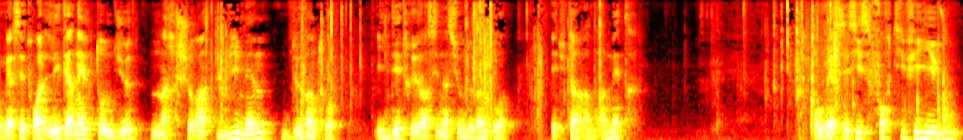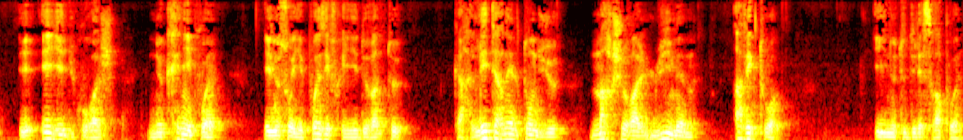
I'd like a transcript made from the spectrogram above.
Au verset 3, l'Éternel, ton Dieu, marchera lui-même devant toi. Il détruira ces nations devant toi, et tu t'en rendras maître. Au verset 6, fortifiez-vous et ayez du courage. Ne craignez point et ne soyez point effrayés devant eux, car l'Éternel ton Dieu marchera lui-même avec toi, et il ne te délaissera point,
